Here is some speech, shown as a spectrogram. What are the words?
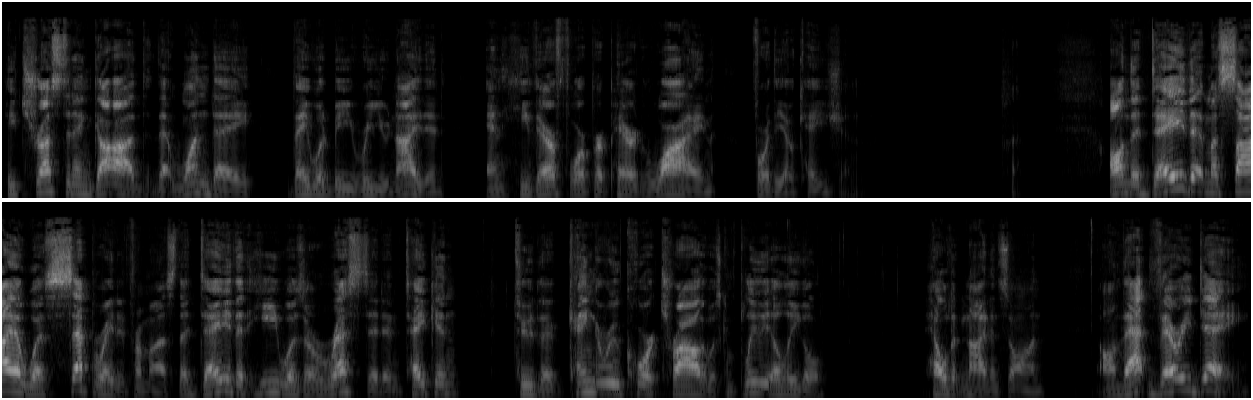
he trusted in God that one day they would be reunited, and he therefore prepared wine for the occasion. On the day that Messiah was separated from us, the day that he was arrested and taken to the kangaroo court trial that was completely illegal, held at night, and so on. On that very day,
